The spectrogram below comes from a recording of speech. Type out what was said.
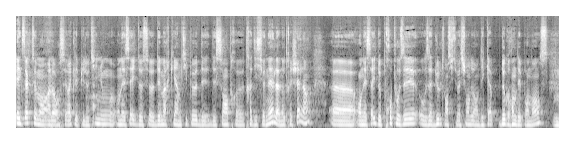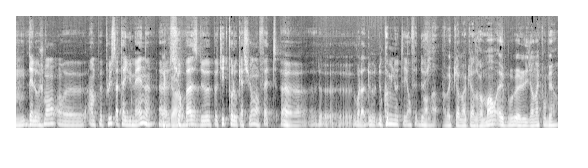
Exactement. Alors c'est vrai que les pilotis, nous, on essaye de se démarquer un petit peu des, des centres euh, traditionnels à notre échelle. hein. Euh, on essaye de proposer aux adultes en situation de handicap de grande dépendance Mhm. des logements euh, un peu plus à taille humaine, sur base de petites colocations en fait, de, voilà, de, de communautés en fait de vie. Avec un encadrement. Et vous, il y en a combien?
